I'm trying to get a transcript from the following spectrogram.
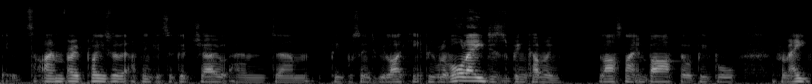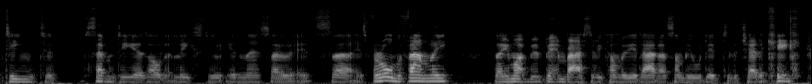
It's, I'm very pleased with it. I think it's a good show, and um, people seem to be liking it. People of all ages have been coming. Last night in Bath, there were people from 18 to 70 years old at least who in there. So it's uh, it's for all the family. Though you might be a bit embarrassed if you come with your dad, as some people did to the Cheddar gig.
